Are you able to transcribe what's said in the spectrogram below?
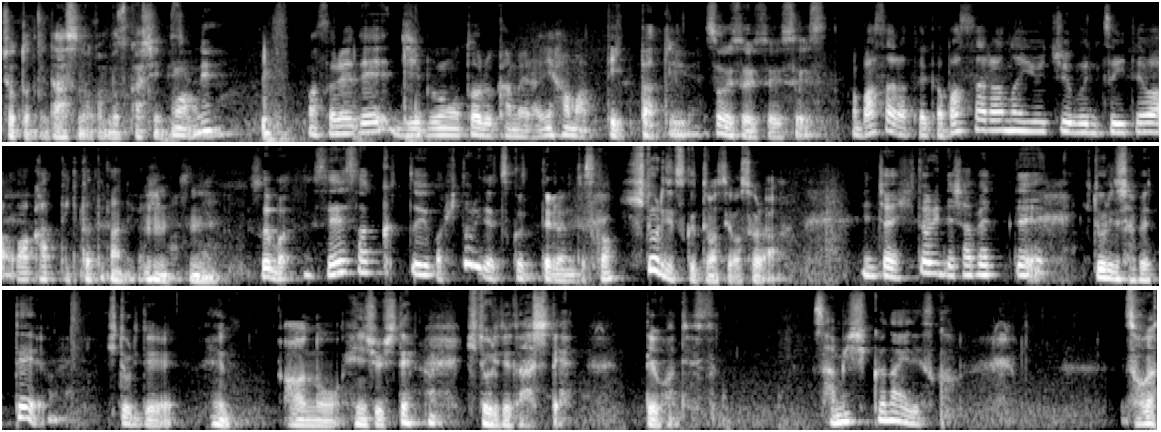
ちょっとね出すのが難しいんですよね、まあ、それで自分を撮るカメラにはまっていったという。そうですそうですそうです。そうですバサラというかバサラの YouTube については分かってきたって感じがしますね、うんうん。そういえば制作というか一人で作ってるんですか？一人で作ってますよそれはえじゃあ一人で喋って。一人で喋って一人でえあの編集して一人で出してっていう感じです。寂しくないですか？そうか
